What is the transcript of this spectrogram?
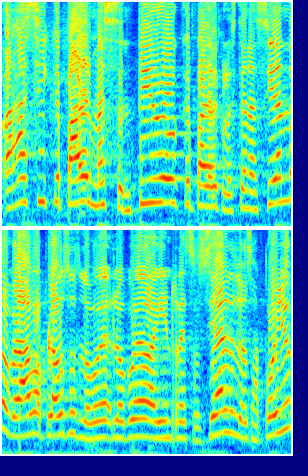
ah, sí, qué padre, me hace sentido, qué padre que lo estén haciendo, bravo, aplausos, lo lo veo ahí en redes sociales, los apoyo,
